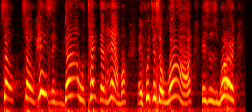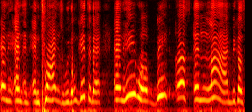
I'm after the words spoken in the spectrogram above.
So, so he's God will take that hammer, which is a rod, is his word, and and and, and try us. We're gonna get to that, and he will beat us in line because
